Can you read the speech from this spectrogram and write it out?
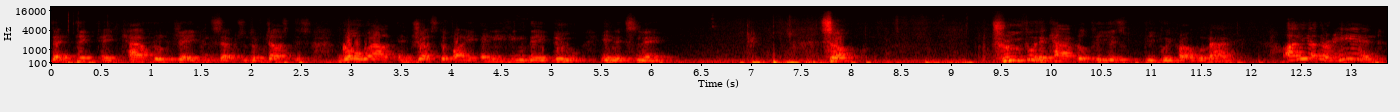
that dictate capital J conceptions of justice go out and justify anything they do in its name. So, truth with a capital T is deeply problematic. On the other hand,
